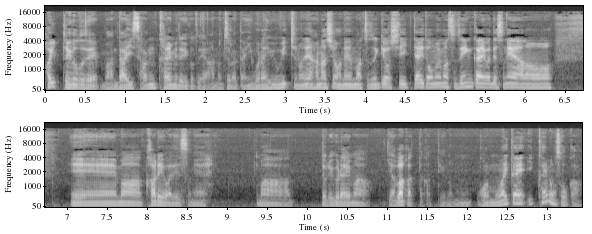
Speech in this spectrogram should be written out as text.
はい、ということで、まあ、第3回目ということで、あの、ズラタン・イブラヒムウィッチのね、話をね、まあ、続きをしていきたいと思います。前回はですね、あのえー、まあ、彼はですね、まあ、どれぐらい、まあ、やばかったかっていうのも、これもう毎回、1回目もそうか、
